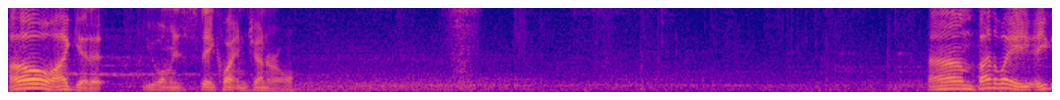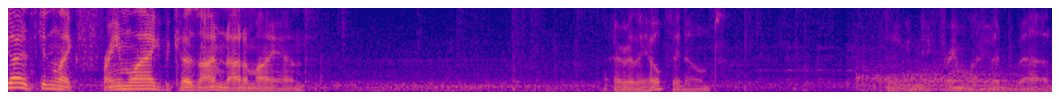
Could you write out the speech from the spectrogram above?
Oh, I get it. You want me to stay quiet in general. Um, by the way, are you guys getting, like, frame lag? Because I'm not on my end. I really hope they don't. Frame lag, that'd be bad.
